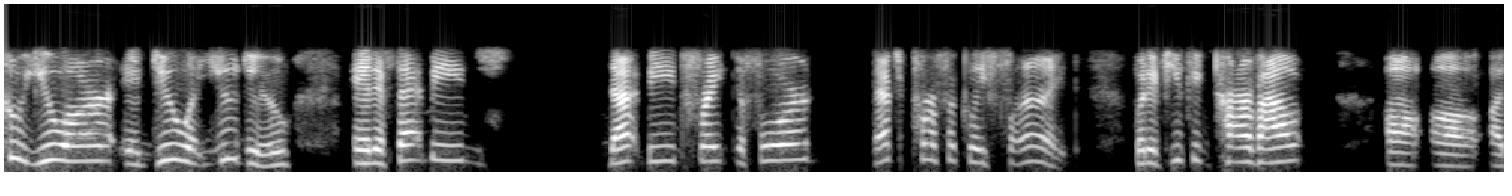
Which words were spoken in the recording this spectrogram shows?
who you are and do what you do. And if that means not being Frank Deford, that's perfectly fine. But if you can carve out a, a, a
